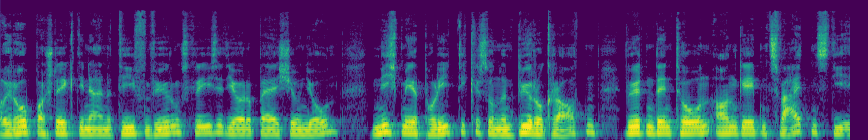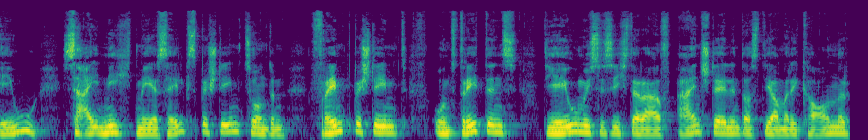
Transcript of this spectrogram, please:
Europa steckt in einer tiefen Führungskrise, die Europäische Union. Nicht mehr Politiker, sondern Bürokraten würden den Ton angeben. Zweitens, die EU sei nicht mehr selbstbestimmt, sondern fremdbestimmt. Und drittens, die EU müsse sich darauf einstellen, dass die Amerikaner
